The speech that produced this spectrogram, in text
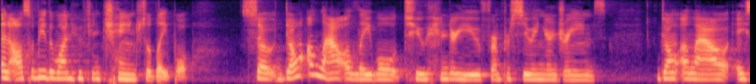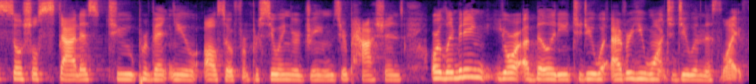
and also be the one who can change the label. So don't allow a label to hinder you from pursuing your dreams. Don't allow a social status to prevent you also from pursuing your dreams, your passions, or limiting your ability to do whatever you want to do in this life.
